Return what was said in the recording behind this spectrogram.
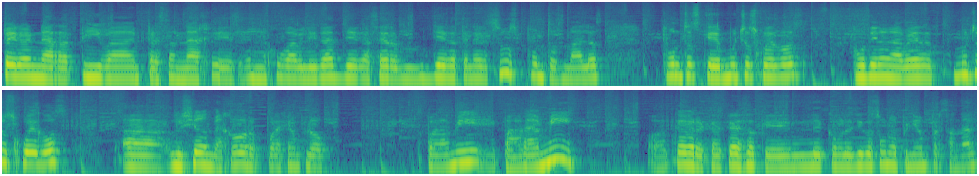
pero en narrativa, en personajes, en jugabilidad llega a ser llega a tener sus puntos malos, puntos que muchos juegos pudieron haber, muchos juegos uh, lo hicieron mejor, por ejemplo, para mí, para mí cabe recalcar eso que como les digo es una opinión personal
